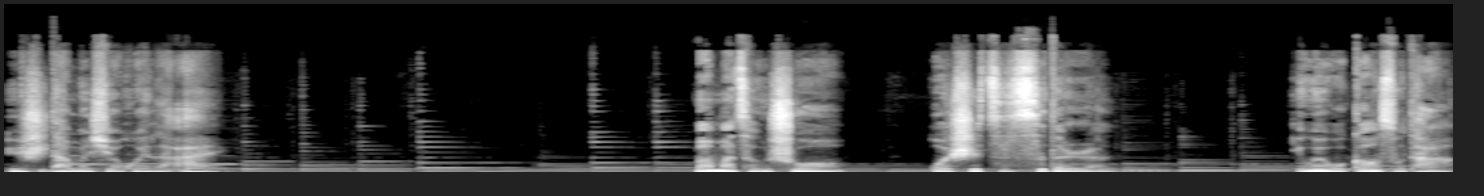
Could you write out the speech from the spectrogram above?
于是，她们学会了爱。妈妈曾说：“我是自私的人，因为我告诉她，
